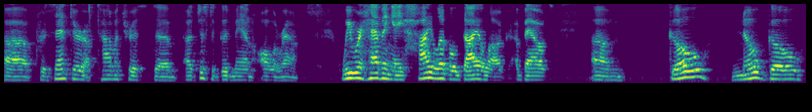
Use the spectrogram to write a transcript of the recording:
uh, presenter, optometrist, uh, uh, just a good man all around. We were having a high-level dialogue about um, go, no-go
